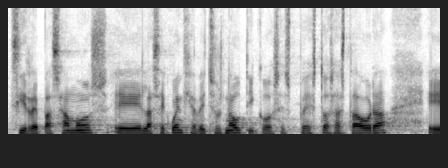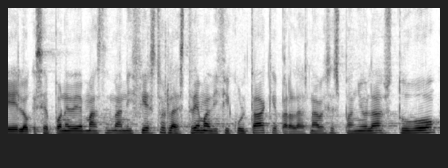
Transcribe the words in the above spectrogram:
Si repasamos eh, la secuencia de hechos náuticos expuestos hasta ahora, eh, lo que se pone de más manifiesto es la extrema dificultad que para las naves españolas tuvo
